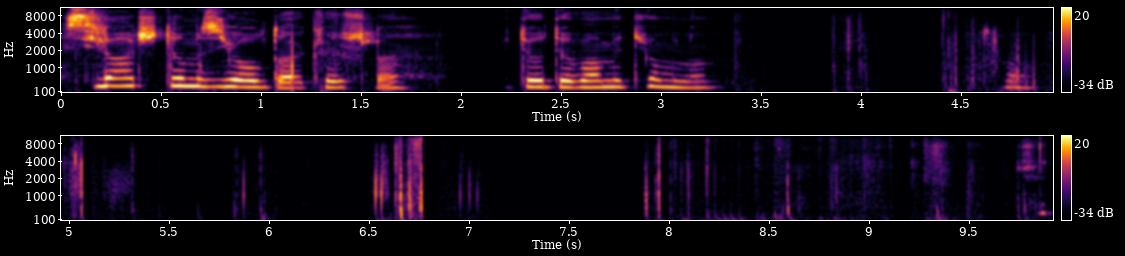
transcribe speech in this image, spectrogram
Silah açtığımız iyi oldu arkadaşlar. Video devam ediyor mu lan? Tamam. Çık.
